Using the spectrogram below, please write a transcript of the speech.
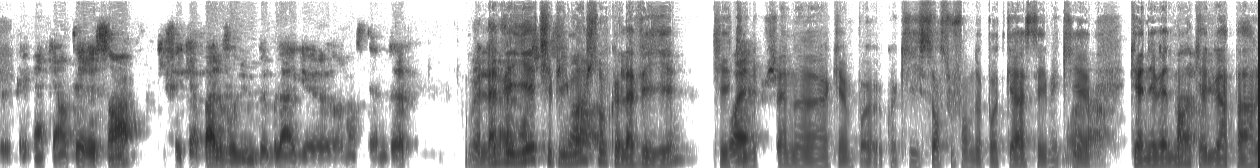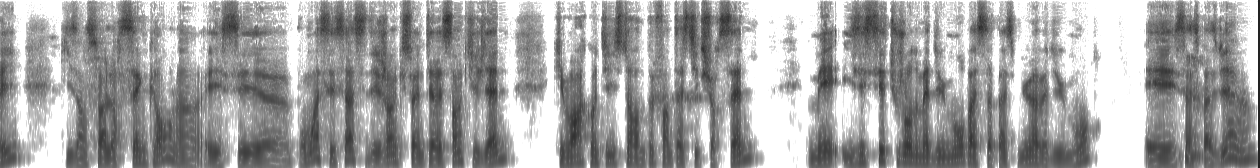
de quelqu'un qui est intéressant, qui fait pas le volume de blagues euh, vraiment stand-up. la veillée, typiquement, je trouve que la veillée, qui est, une chaîne euh, qui, quoi, qui, sort sous forme de podcast, et, mais qui, est, qui est un événement qui a lieu à Paris qu'ils en sont à leurs 5 ans. Là. Et c'est, euh, pour moi, c'est ça. C'est des gens qui sont intéressants, qui viennent, qui vont raconter une histoire un peu fantastique sur scène. Mais ils essaient toujours de mettre de l'humour parce que ça passe mieux avec de l'humour. Et ça se mmh. passe bien. Hein.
